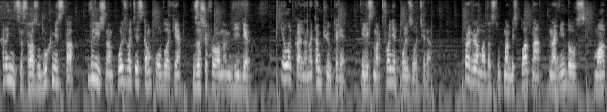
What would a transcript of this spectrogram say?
хранится сразу в двух местах. В личном пользовательском облаке в зашифрованном виде и локально на компьютере или смартфоне пользователя. Программа доступна бесплатно на Windows, Mac,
